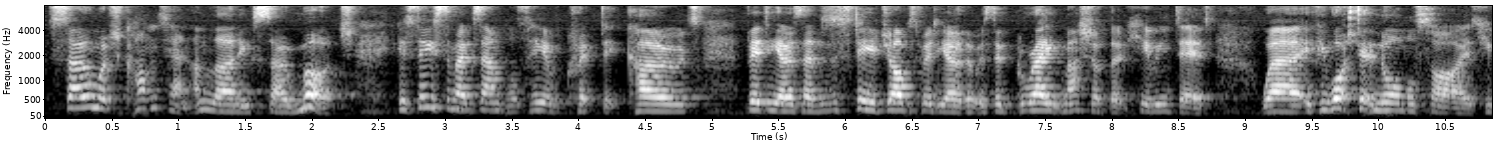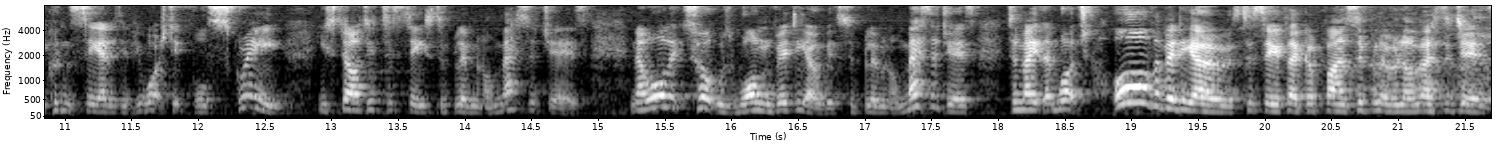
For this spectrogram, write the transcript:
so much content and learning so much. You can see some examples here of cryptic codes, videos. There's a Steve Jobs video that was a great mashup that Huey did where if you watched it at normal size, you couldn't see anything. If you watched it full screen, you started to see subliminal messages. Now, all it took was one video with subliminal messages to make them watch all the videos to see if they could find subliminal messages.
